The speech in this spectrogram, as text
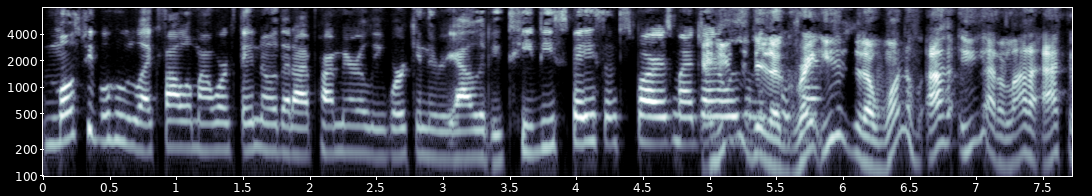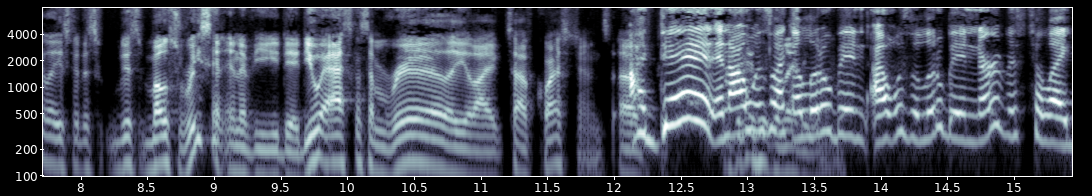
most people who like follow my work, they know that I primarily work in the reality TV space as far as my journalism. And you did a great, you just did a wonderful. I, you got a lot of accolades for this this most recent interview you did. You were asking some really like tough questions. Uh, I did, and I was like a little bit. I was a little bit nervous to like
